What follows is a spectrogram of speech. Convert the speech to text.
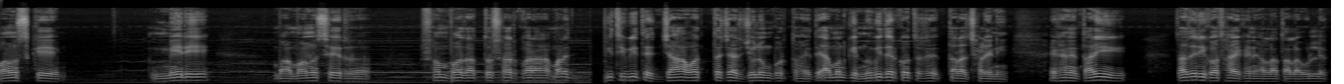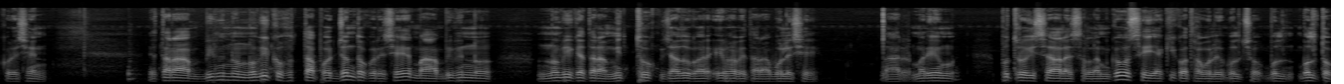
মানুষকে মেরে বা মানুষের সম্পদ আত্মসার করা মানে পৃথিবীতে যা অত্যাচার জুলুম করতে হয় এমনকি নবীদের কথা তারা ছাড়েনি। এখানে তারই, তাদেরই কথা এখানে আল্লাহ তালা উল্লেখ করেছেন। যে তারা বিভিন্ন নবীকে হত্যা পর্যন্ত করেছে বা বিভিন্ন নবীকে তারা মিথ্যুক, জাদুঘর এভাবে তারা বলেছে। আর মারিয়ম পুত্র ঈসা আলাহ সাল্লামকেও সেই একই কথা বলে বলছো, বল- বলতো।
